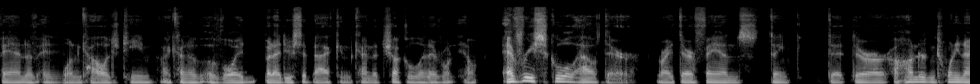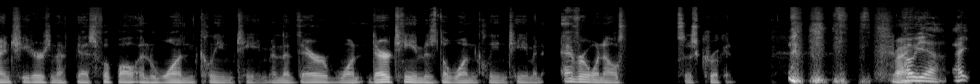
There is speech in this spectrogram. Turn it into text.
fan of any one college team, I kind of avoid, but I do sit back and kind of chuckle at everyone. You know, every school out there, right? Their fans think that there are 129 cheaters in FBS football and one clean team, and that their one their team is the one clean team, and everyone else is crooked. Oh, right. Oh yeah, I,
